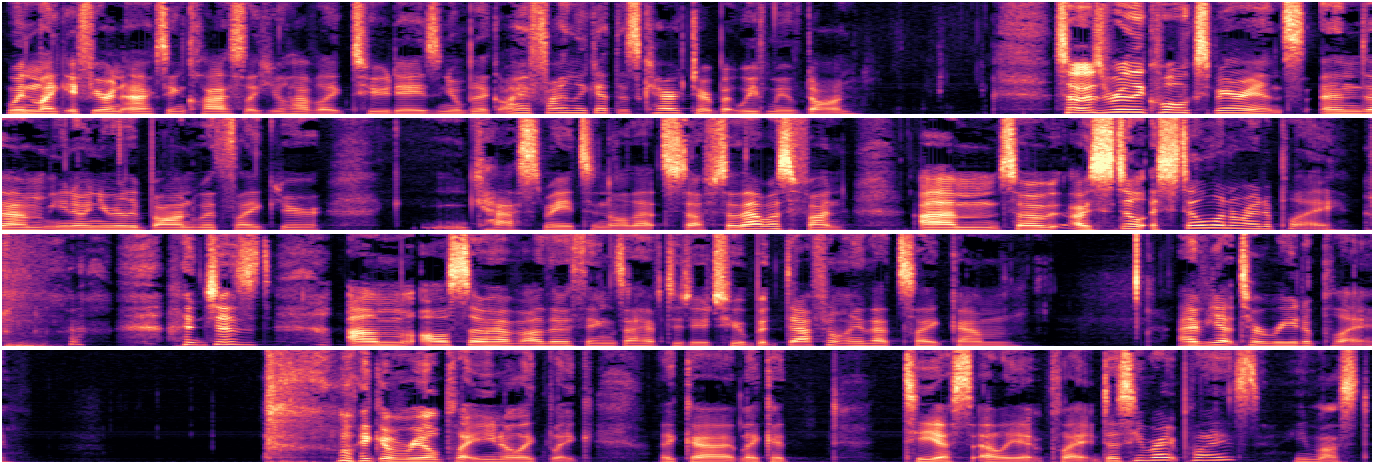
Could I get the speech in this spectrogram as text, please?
When like if you're in acting class like you'll have like 2 days and you'll be like oh, I finally get this character but we've moved on. So it was a really cool experience. And um, you know and you really bond with like your castmates and all that stuff. So that was fun. Um, so I still I still want to write a play. I just um, also have other things I have to do too but definitely that's like um, I've yet to read a play like a real play, you know, like like like a like a T.S. Eliot play. Does he write plays? He must.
